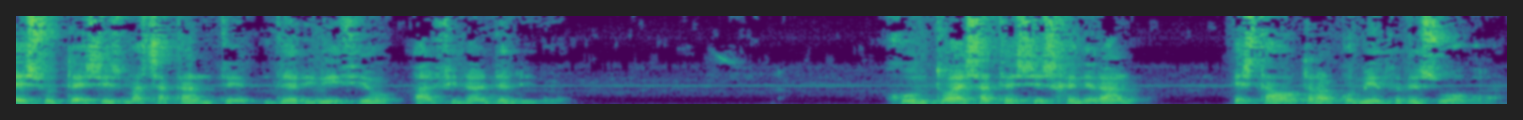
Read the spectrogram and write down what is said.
es su tesis machacante del inicio al final del libro. Junto a esa tesis general está otra al comienzo de su obra.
